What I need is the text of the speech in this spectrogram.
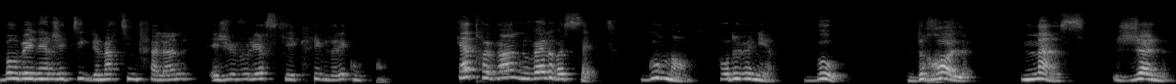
Bombe énergétique de Martine Fallon. Et je vais vous lire ce qui est écrit, vous allez comprendre. 80 nouvelles recettes gourmandes pour devenir beau, drôle, mince, jeune,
